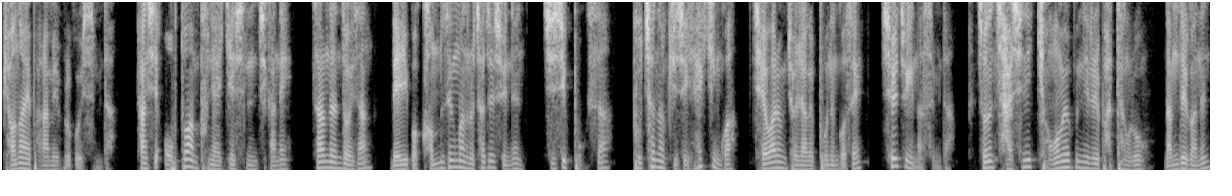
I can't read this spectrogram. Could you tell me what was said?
변화의 바람이 불고 있습니다. 당시 어떠한 분야에 계시는지 간에 사람들은 더 이상 네이버 검색만으로 찾을 수 있는 지식 복사, 붙여넣기식 해킹과 재활용 전략을 보는 것에 실증이 났습니다. 저는 자신이 경험해본 일을 바탕으로 남들과는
